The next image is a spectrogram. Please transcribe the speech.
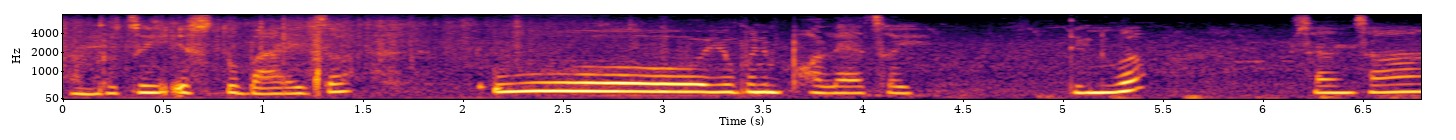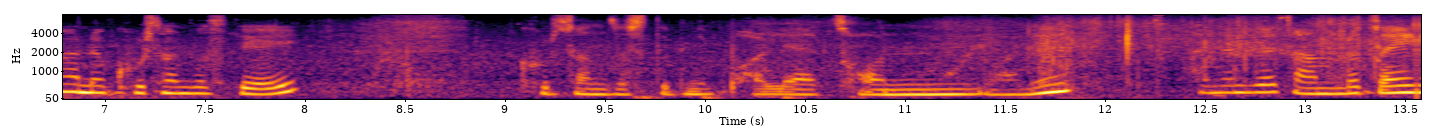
हाम्रो चाहिँ यस्तो भाडै छ। ओ यो पनि फल्या छ है। देख्नुभयो? सानो सानो खुर्सानी जस्तै है। खुर्सानी जस्तै पनि फल्या छन् भने। फाइनल गाइस हाम्रो चाहिँ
